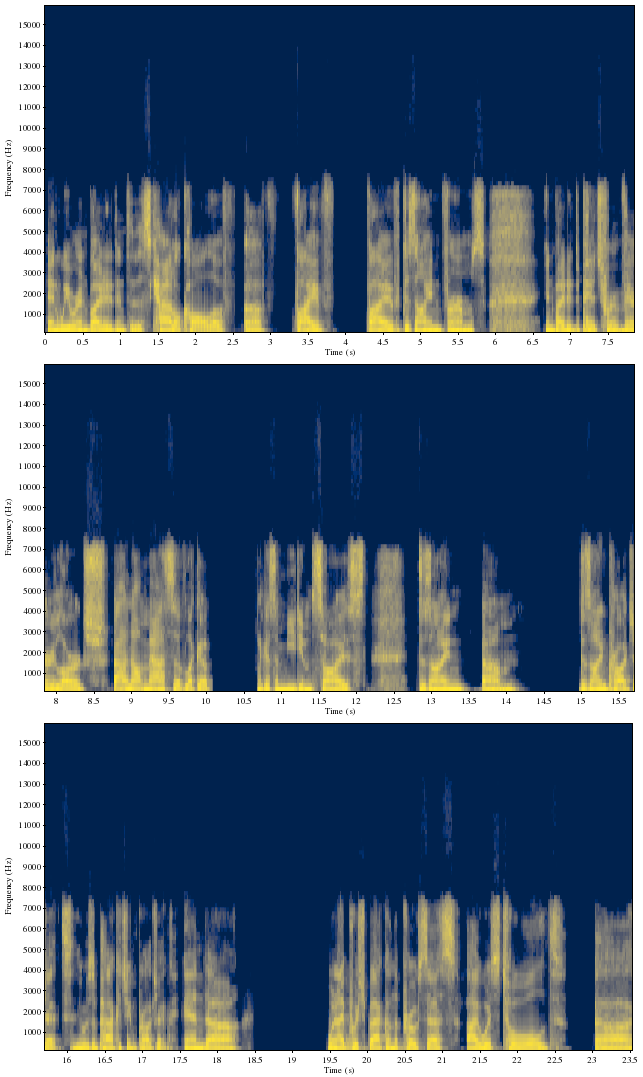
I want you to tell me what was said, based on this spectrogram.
and we were invited into this cattle call of uh, five five design firms invited to pitch for a very large, ah, not massive, like a, I guess a medium sized design um, design project. It was a packaging project, and uh, when I pushed back on the process, I was told uh,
